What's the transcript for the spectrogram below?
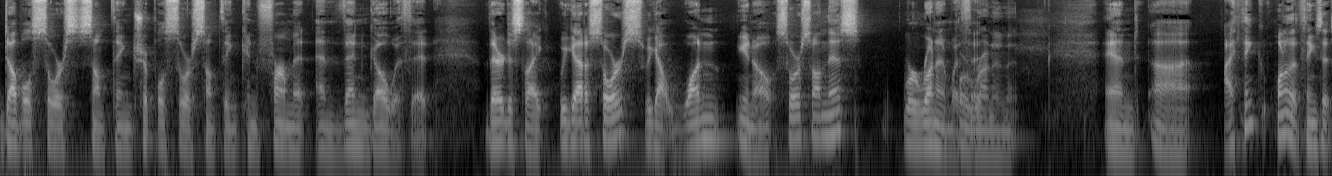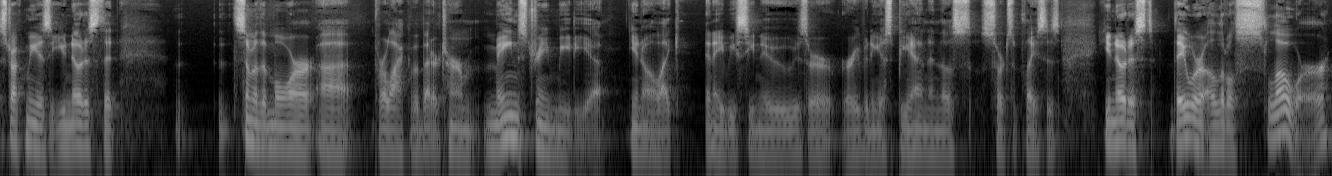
double source something, triple source something, confirm it, and then go with it. They're just like, we got a source, we got one, you know, source on this, we're running with We're it. running it. And uh, I think one of the things that struck me is that you noticed that some of the more, uh, for lack of a better term, mainstream media, you know, like an ABC News or, or even ESPN and those sorts of places, you noticed they were a little slower,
